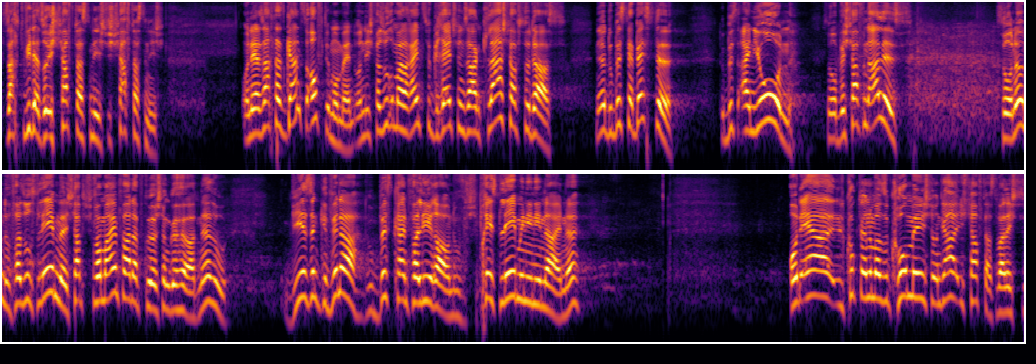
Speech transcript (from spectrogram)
sagt wieder so, ich schaff das nicht, ich schaff das nicht. Und er sagt das ganz oft im Moment und ich versuche immer rein zu grätschen und sagen, klar schaffst du das. Ne, du bist der Beste, du bist ein Ion. So, wir schaffen alles. So, ne, und du versuchst Leben. Ich habe es von meinem Vater früher schon gehört. Ne, du, wir sind Gewinner, du bist kein Verlierer und du sprichst Leben in ihn hinein. Ne? Und er guckt dann immer so komisch und ja, ich schaff das, weil ich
